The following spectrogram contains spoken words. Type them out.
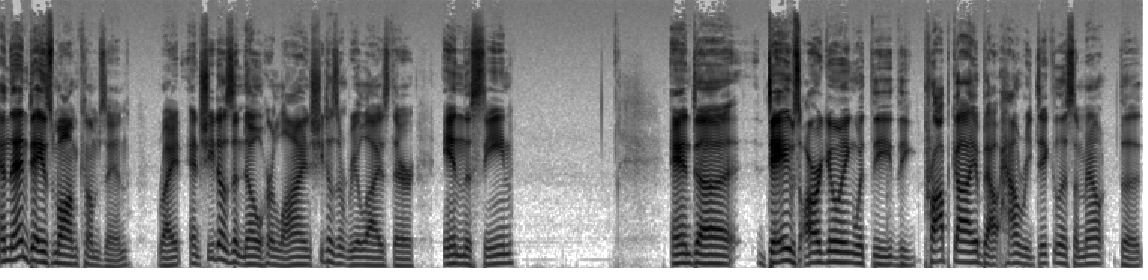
And then Dave's mom comes in, right? And she doesn't know her lines. She doesn't realize they're in the scene. And uh, Dave's arguing with the the prop guy about how ridiculous amount the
